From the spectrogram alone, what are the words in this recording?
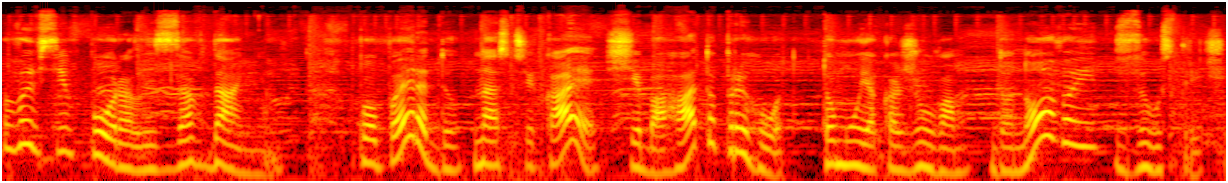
Ви всі впорались з завданням. Попереду нас чекає ще багато пригод, тому я кажу вам до нової зустрічі!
